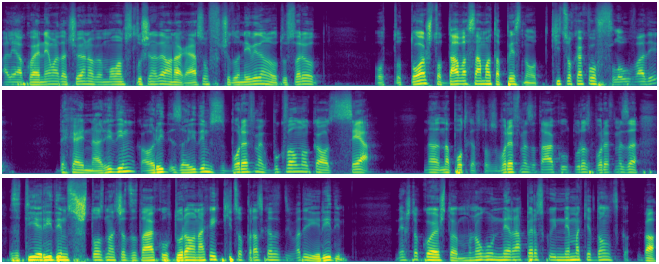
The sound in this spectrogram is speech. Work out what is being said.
Али ако ја нема да чуено, ве молам слушнете онака. Јас сум чудоневиден од уствари од од, од тоа што дава самата песна, од Кицо какво флоу вади, дека е на ридим, као рид, за ридим зборевме буквално као сеа на, на подкастов. Зборевме за таа култура, зборевме за, за тие ридимс, што значат за таа култура, онака и Кицо праска да ти вади и ридим. Нешто кое што е многу нераперско и немакедонско. Да,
